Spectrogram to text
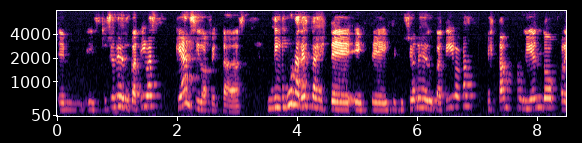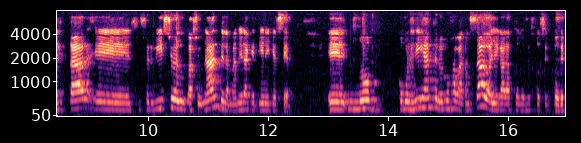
eh, instituciones educativas que han sido afectadas ninguna de estas este, este, instituciones educativas están pudiendo prestar eh, su servicio educacional de la manera que tiene que ser. Eh, no, como les dije antes, no hemos avanzado a llegar a todos estos sectores.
